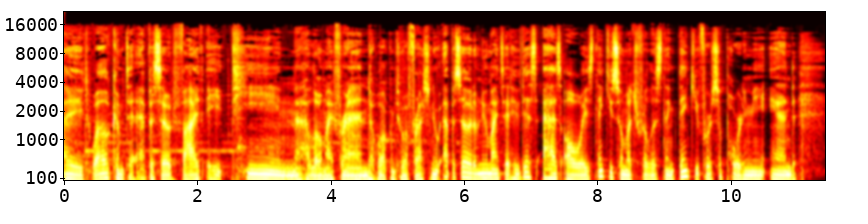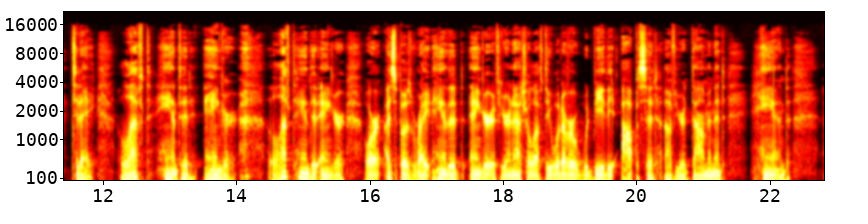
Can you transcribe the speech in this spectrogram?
Right, welcome to episode 518. Hello, my friend. Welcome to a fresh new episode of New Mindset Who Dis. As always, thank you so much for listening. Thank you for supporting me. And today, left handed anger. Left handed anger, or I suppose right handed anger if you're a natural lefty, whatever would be the opposite of your dominant hand.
